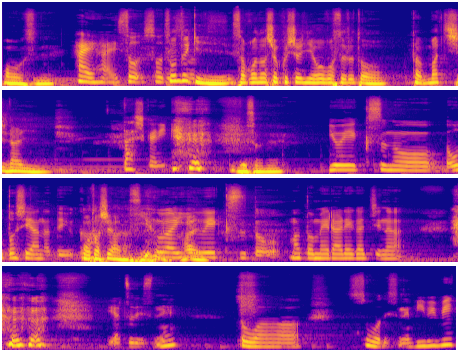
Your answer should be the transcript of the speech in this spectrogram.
思うんですね。はいはいそうそうですその時にそこの職種に応募すると、多分マッチしないす確かにですよね。UX の落とし穴というか落とし穴ですね。UI、はい UX とまとめられがちな やつですね。あとは、そうですね、ビビビッ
